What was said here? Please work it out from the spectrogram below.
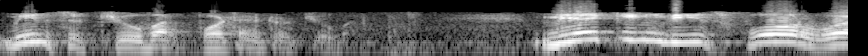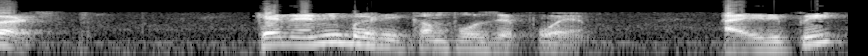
means a tuber, potato tuber. Making these four words, can anybody compose a poem? I repeat,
